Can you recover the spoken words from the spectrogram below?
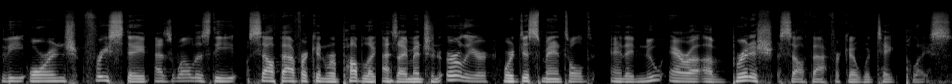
the Orange Free State as well as the South African Republic, as I mentioned earlier, were dismantled and a new era of British South Africa would take place.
